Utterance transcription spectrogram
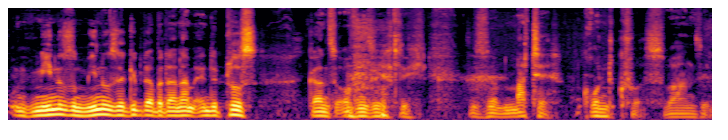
Und Minus und Minus ergibt aber dann am Ende Plus, ganz offensichtlich. Dieser Mathe-Grundkurs, Wahnsinn.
